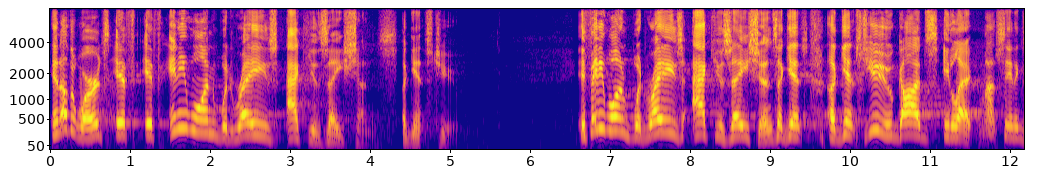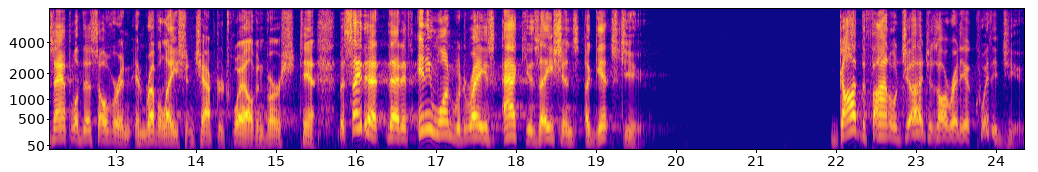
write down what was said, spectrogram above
In other words, if, if anyone would raise accusations against you, if anyone would raise accusations against, against you, God's elect, I might see an example of this over in, in Revelation chapter 12 and verse 10. But say that, that if anyone would raise accusations against you, God, the final judge, has already acquitted you.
